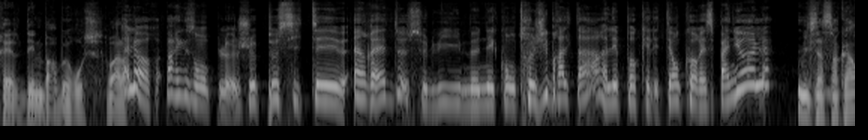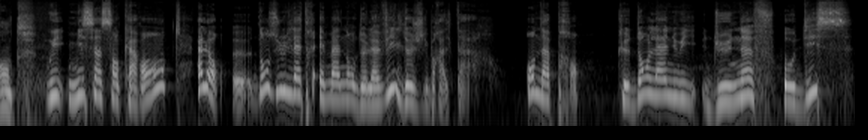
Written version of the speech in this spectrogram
Kherdin Barberousse? Voilà. Alors, par exemple, je peux citer un raid, celui mené contre Gibraltar. À l'époque, elle était encore espagnole. 1540 Oui, 1540. Alors, euh, dans une lettre émanant de la ville de Gibraltar, on apprend que dans la nuit du 9 au 10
